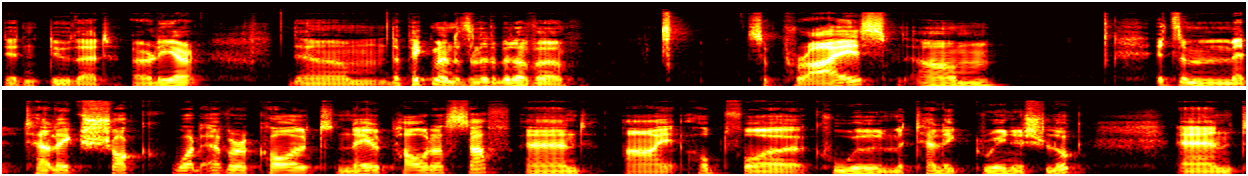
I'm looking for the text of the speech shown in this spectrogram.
didn't do that earlier um, the pigment is a little bit of a surprise um, it's a metallic shock whatever called nail powder stuff and I hoped for a cool metallic greenish look and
